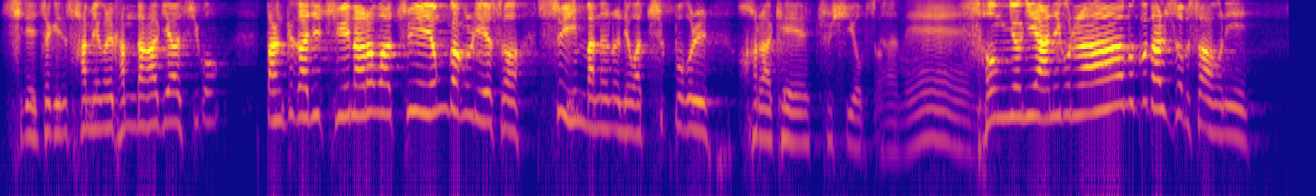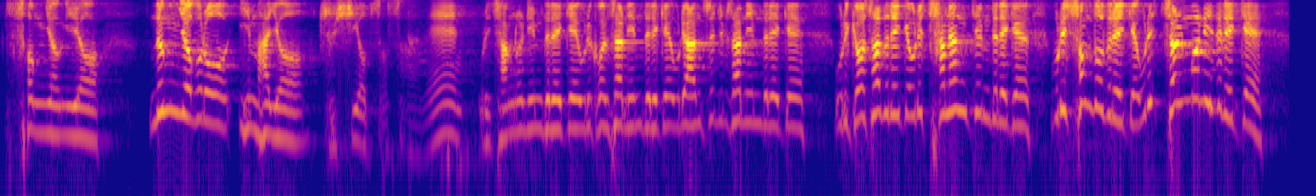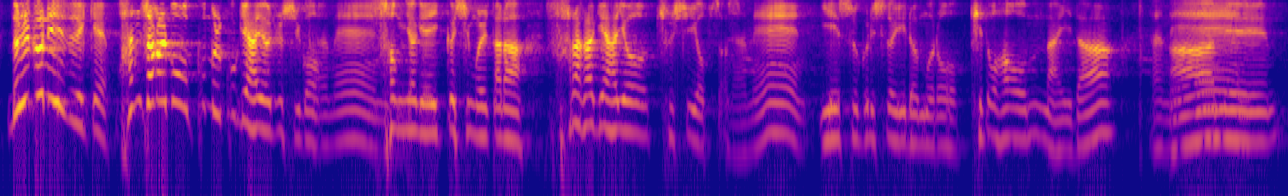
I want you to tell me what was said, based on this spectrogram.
시대적인 사명을 감당하게 하시고 땅 끝까지 주의 나라와 주의 영광을 위해서 수임 받는 은혜와 축복을 허락해 주시옵소서. 아멘. 성령이 아니고는 아무것도 할 수 없사오니 성령이여 능력으로 임하여 주시옵소서. 아멘. 우리 장로님들에게, 우리 권사님들에게, 우리 안수집사님들에게, 우리 교사들에게, 우리 찬양팀들에게, 우리 성도들에게, 우리 젊은이들에게, 늙은이들에게 환상을 보고 꿈을 꾸게 하여 주시고 아멘. 성령의 이끄심을 따라 살아가게 하여 주시옵소서. 아멘. 예수 그리스도 이름으로 기도하옵나이다. 아멘. 아멘.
